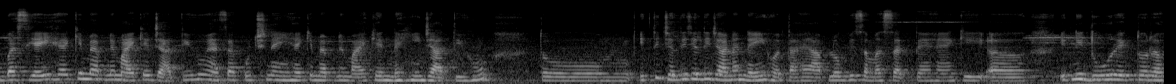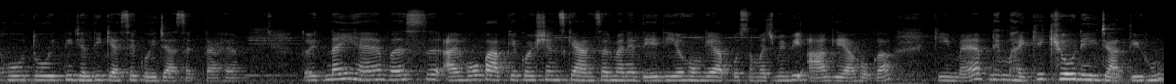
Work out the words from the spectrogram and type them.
बस यही है कि मैं अपने मायके जाती हूँ, ऐसा कुछ नहीं है कि मैं अपने मायके नहीं जाती हूँ। तो इतनी जल्दी जल्दी जाना नहीं होता है। आप लोग भी समझ सकते हैं कि इतनी दूर एक तो रहो तो इतनी जल्दी कैसे कोई जा सकता है। तो इतना ही है, बस आई होप आपके क्वेश्चंस के आंसर मैंने दे दिए होंगे, आपको समझ में भी आ गया होगा कि मैं अपने मायके क्यों नहीं जाती हूँ।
